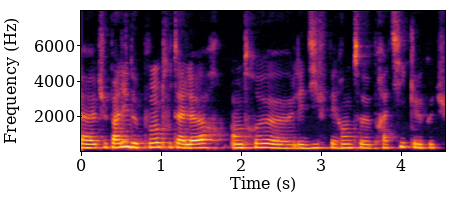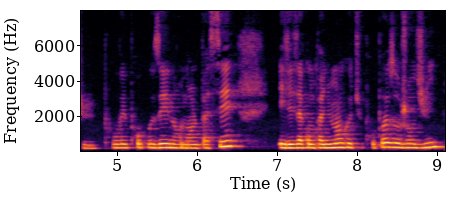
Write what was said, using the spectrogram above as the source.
euh, tu parlais de pont tout à l'heure entre euh, les différentes pratiques que tu pouvais proposer dans, le passé et les accompagnements que tu proposes aujourd'hui.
